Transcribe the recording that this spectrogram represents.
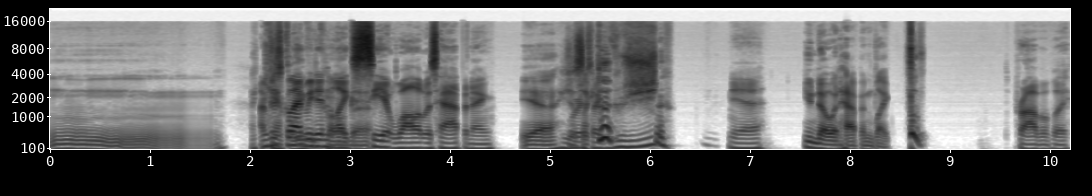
Mm, I'm just glad we didn't like that. see it while it was happening. Yeah, he's just it's like, like, yeah, you know it happened like probably.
